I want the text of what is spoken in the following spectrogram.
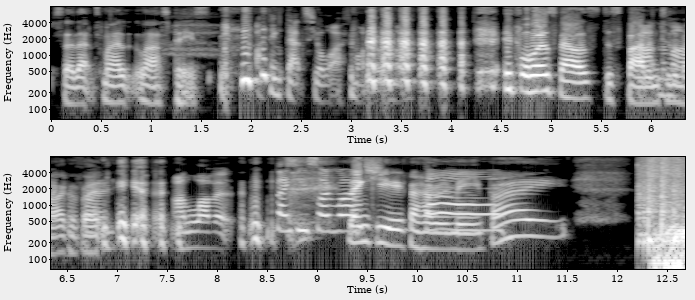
So that's my last piece. I think that's your life motto. All else fails, just Fart into the the, microphone. microphone. yeah. I love it. Thank you so much. Thank you for having Bye. me. Bye.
